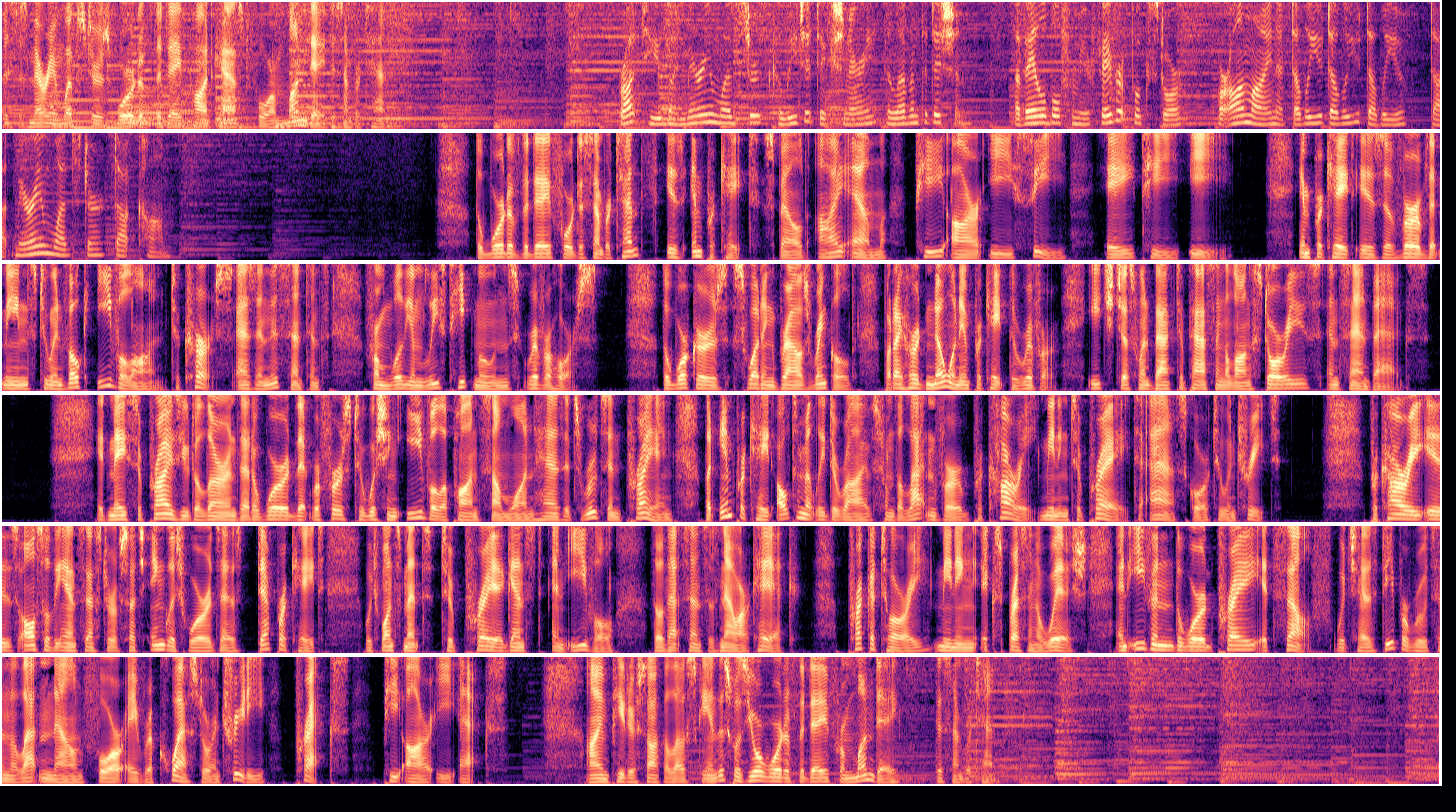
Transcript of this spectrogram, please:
This is Merriam-Webster's Word of the Day podcast for Monday, December 10th. Brought to you by Merriam-Webster's Collegiate Dictionary, 11th edition. Available from your favorite bookstore or online at www.merriam-webster.com. The word of the day for December 10th is imprecate, spelled I M P R E C A T E. Imprecate is a verb that means to invoke evil on, to curse, as in this sentence from William Least Heatmoon's River Horse. The workers' sweating brows wrinkled, but I heard no one imprecate the river. Each just went back to passing along stories and sandbags. It may surprise you to learn that a word that refers to wishing evil upon someone has its roots in praying, but imprecate ultimately derives from the Latin verb precari, meaning to pray, to ask, or to entreat. Precari is also the ancestor of such English words as deprecate, which once meant to pray against an evil, though that sense is now archaic, precatory, meaning expressing a wish, and even the word pray itself, which has deeper roots in the Latin noun for a request or entreaty, prex, P R E X. I'm Peter Sokolowski, and this was your word of the day for Monday, December 10th.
